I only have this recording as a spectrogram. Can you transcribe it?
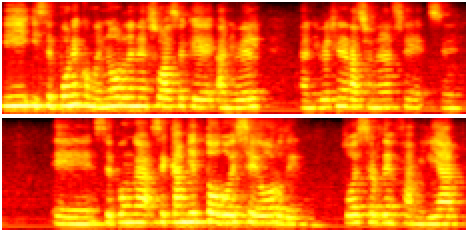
y, y, se pone como en orden, eso hace que a nivel, a nivel generacional se, se, eh, se ponga, se cambie todo ese orden, todo ese orden familiar,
